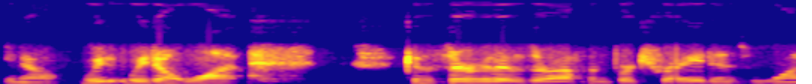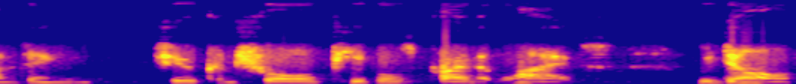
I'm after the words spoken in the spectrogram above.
you know, we, we don't want, conservatives are often portrayed as wanting to control people's private lives. We don't.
